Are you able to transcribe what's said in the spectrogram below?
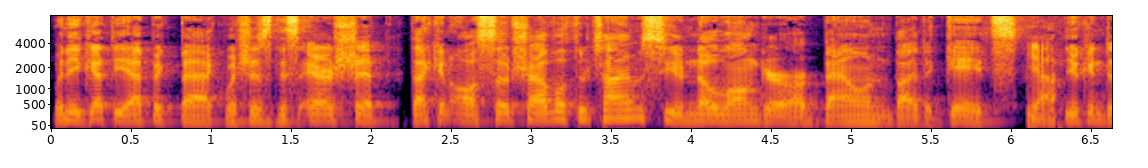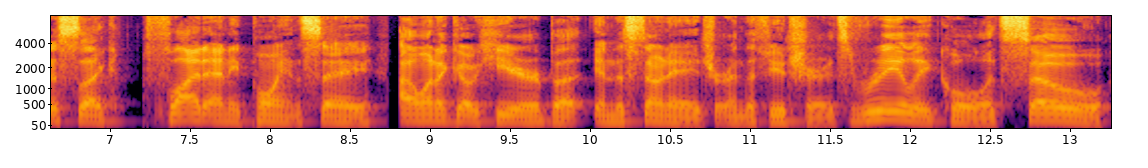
When you get the Epoch back, which is this airship that can also travel through time, so you no longer are bound by the gates. Yeah. You can just like fly to any point and say, I want to go here, but in the Stone Age or in the future. It's really cool. It's so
